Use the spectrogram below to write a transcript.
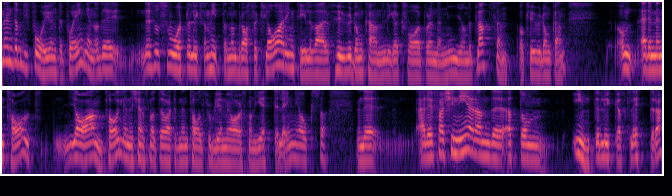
Men de får ju inte poängen och det, det är så svårt att liksom hitta någon bra förklaring till varför, hur de kan ligga kvar på den där nionde platsen och hur de kan om, är det mentalt? Ja, antagligen. Det känns som att det har varit ett mentalt problem i Arsenal jättelänge också. Men det, är det fascinerande att de inte lyckas klättra?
